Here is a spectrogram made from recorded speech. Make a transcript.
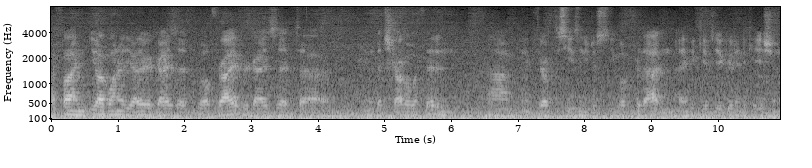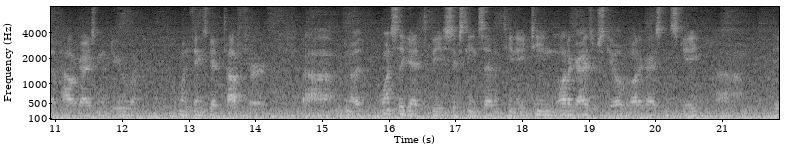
I find you have one or the other guys that will thrive or guys that uh, you know, that struggle with it, and um, I think throughout the season you just you look for that, and I think it gives you a good indication of how a guy's going to do when when things get tough or um, you know once they get to be 16, 17, 18, a lot of guys are skilled, a lot of guys can skate, um, they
